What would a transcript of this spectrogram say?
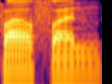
far fun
